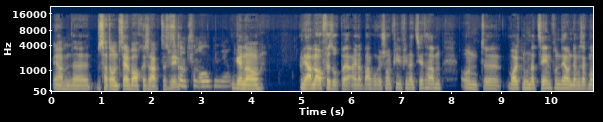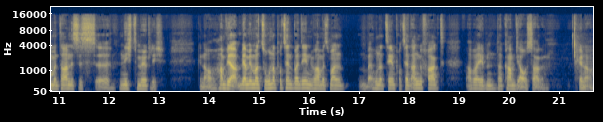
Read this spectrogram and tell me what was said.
wir haben, äh, das hat er uns selber auch gesagt, Es wir, kommt von oben, ja. genau, wir haben auch versucht bei einer Bank, wo wir schon viel finanziert haben und äh, wollten 110 von der und haben gesagt, momentan ist es äh, nicht möglich. Genau, haben wir, wir haben immer zu 100% bei denen, wir haben jetzt mal bei 110% angefragt, aber eben, dann kam die Aussage. Genau.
